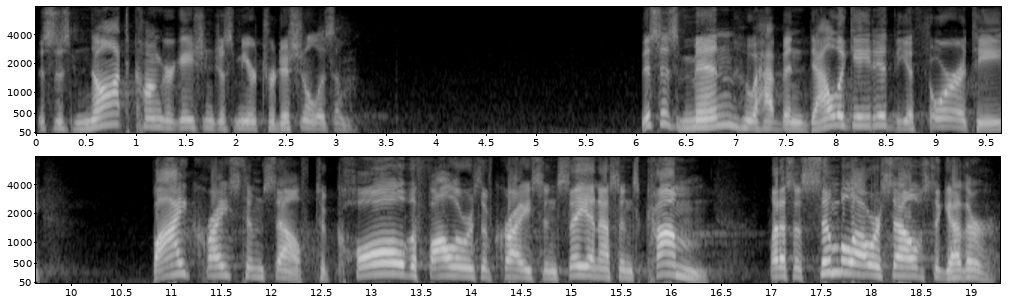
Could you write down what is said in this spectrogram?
this is not congregation just mere traditionalism. This is men who have been delegated the authority by Christ Himself to call the followers of Christ and say, in essence, Come, let us assemble ourselves together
